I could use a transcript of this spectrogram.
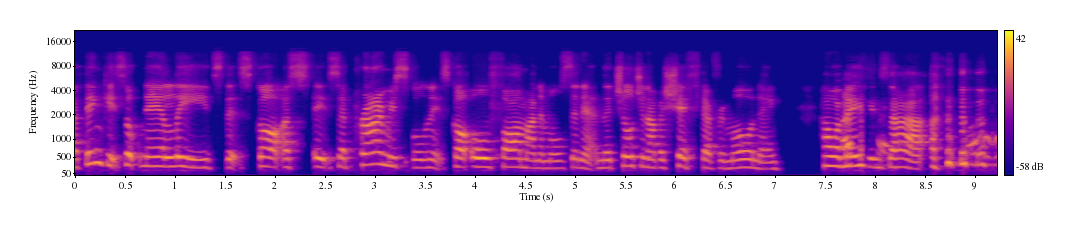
I think it's up near Leeds that's got a it's a primary school and it's got all farm animals in it, and the children have a shift every morning. How amazing okay. is that? oh,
